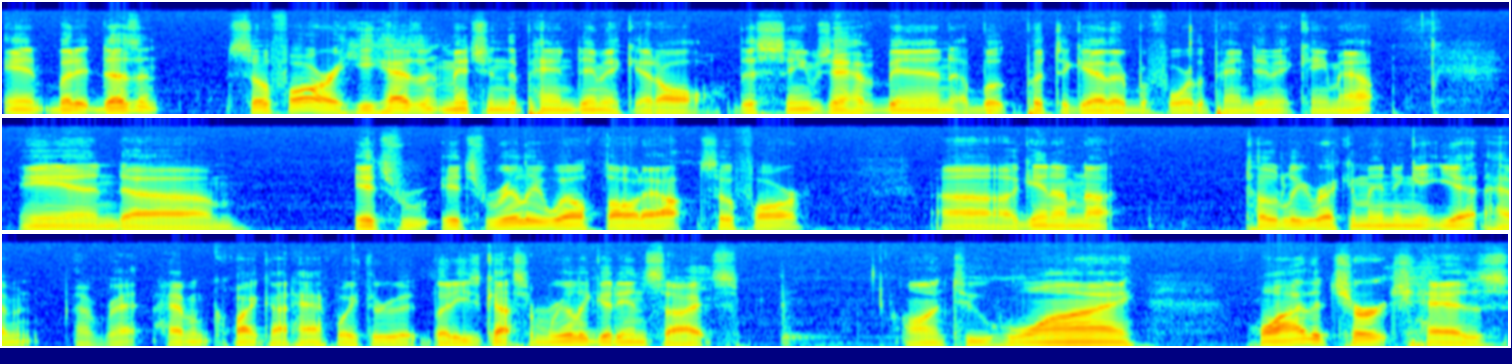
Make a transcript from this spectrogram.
and but it doesn't. So far, he hasn't mentioned the pandemic at all. This seems to have been a book put together before the pandemic came out, and um, it's it's really well thought out so far. Uh, again, I'm not totally recommending it yet. haven't I haven't quite got halfway through it, but he's got some really good insights onto why why the church has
